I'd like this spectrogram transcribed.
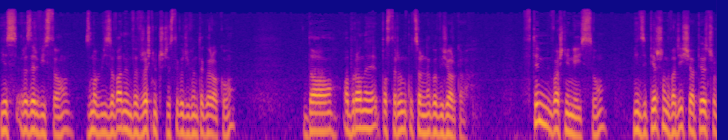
jest rezerwistą zmobilizowanym we wrześniu 1939 roku do obrony posterunku celnego w Jeziorkach. W tym właśnie miejscu, między 1.20 a 1.40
